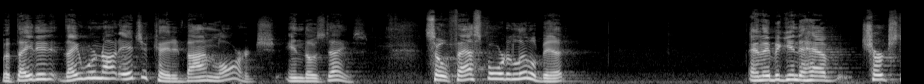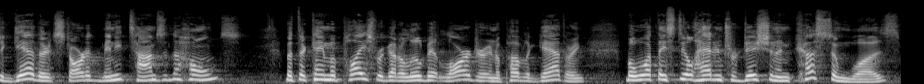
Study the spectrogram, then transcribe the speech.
But they, did, they were not educated by and large in those days. So fast forward a little bit, and they begin to have church together. It started many times in the homes, but there came a place where it got a little bit larger in a public gathering. But what they still had in tradition and custom was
